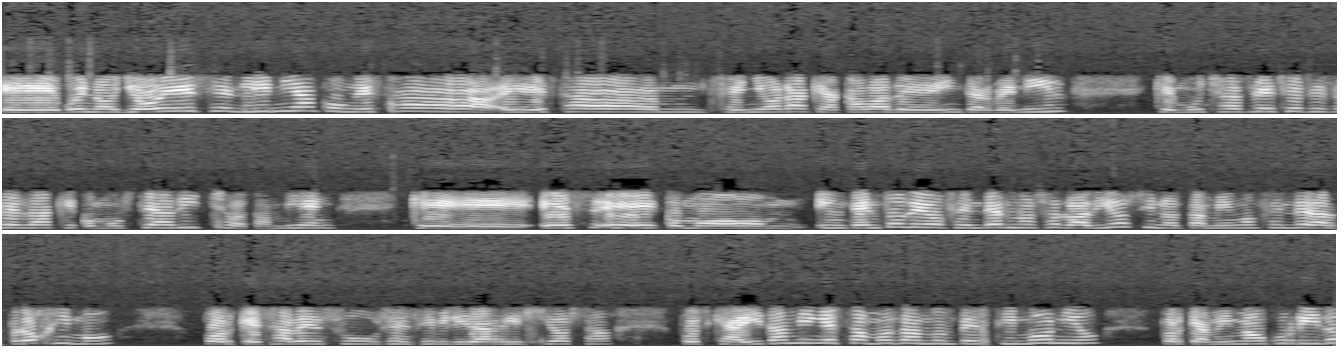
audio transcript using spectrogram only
Eh, bueno, yo es en línea con esta, esta señora que acaba de intervenir, que muchas veces es verdad que, como usted ha dicho también, que es eh, como intento de ofender no solo a Dios, sino también ofender al prójimo porque saben su sensibilidad religiosa, pues que ahí también estamos dando un testimonio, porque a mí me ha ocurrido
